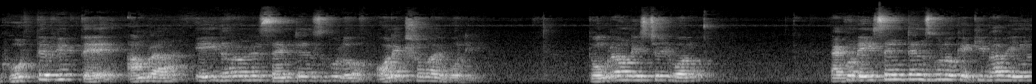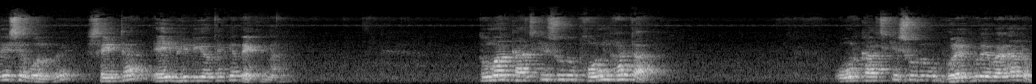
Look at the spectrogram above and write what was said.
ঘুরতে ফিরতে আমরা এই ধরনের সেন্টেন্সগুলো অনেক সময় বলি। তোমরাও নিশ্চয়ই বলো। এখন এই সেন্টেন্সগুলোকে কীভাবে ইংলিশে বলবে সেইটা এই ভিডিও থেকে দেখে না তোমার কাজ কি শুধু ফোন ঘাটা? ওর কাজ কি শুধু ঘুরে ঘুরে বেড়ানো?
